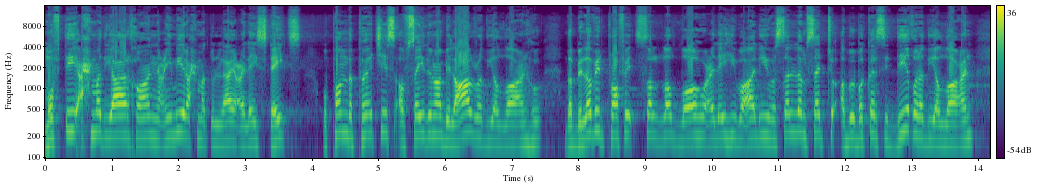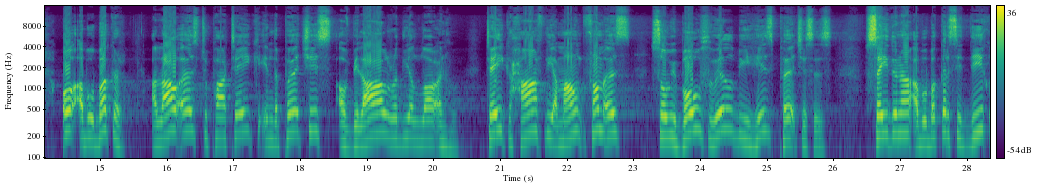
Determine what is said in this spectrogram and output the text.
Mufti Ahmad Yar Khan Naimi Rahmatullahi alayhi states, upon the purchase of Sayyidina Bilal radiallahu anhu, the beloved Prophet sallallahu alayhi wa alihi wasallam said to Abu Bakr Siddiq radiallahu anhu, O Abu Bakr, allow us to partake in the purchase of Bilal radiallahu anhu. Take half the amount from us, so we both will be his purchases. Sayyidina Abu Bakr Siddiq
